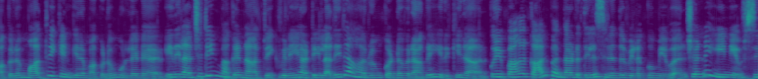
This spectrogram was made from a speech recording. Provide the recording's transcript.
மகளும் மாத்விக் என்கிற மகனும் உள்ளனர். இதில் அஜித்தின் மகன் நாத்விக் விளையாட்டில் அதீத ஆர்வம் அனுபவம் கொண்டவராக இருக்கிறார். குறிப்பாக கால்பந்தாட்டத்தில் சிறந்து விளங்கும் இவர் சென்னையின் எஃப் சி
